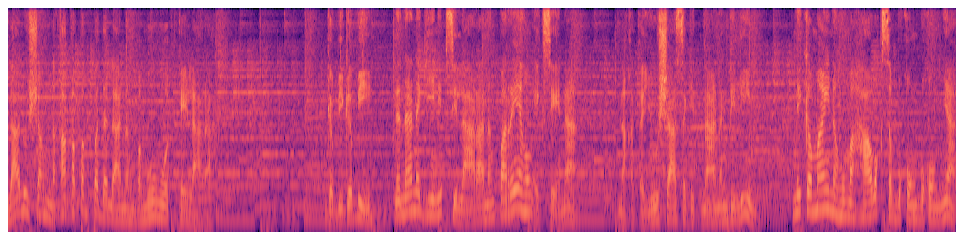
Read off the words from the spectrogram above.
lalo siyang nakakapagpadala ng bangungot kay Lara. Gabi-gabi, nananaginip si Lara ng parehong eksena. Nakatayo siya sa gitna ng dilim. May kamay na humahawak sa bukong-bukong niya.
